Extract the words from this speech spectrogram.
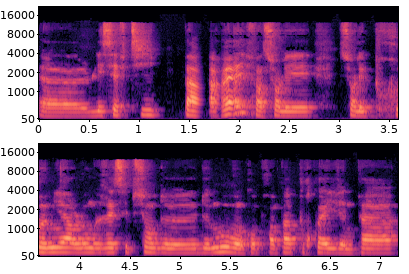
Euh, les safety, pareil. Enfin, sur les, sur les premières longues réceptions de, de Moore, on comprend pas pourquoi ils viennent pas,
